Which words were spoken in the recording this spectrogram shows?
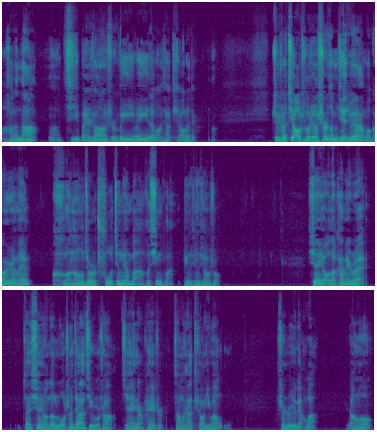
汉兰达啊，基本上是微微的往下调了点啊。至于说轿车这个事儿怎么解决，我个人认为可能就是出经典版和新款并行销售，现有的凯美瑞。在现有的裸车价基础上减一点配置，再往下调一万五，甚至于两万，然后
